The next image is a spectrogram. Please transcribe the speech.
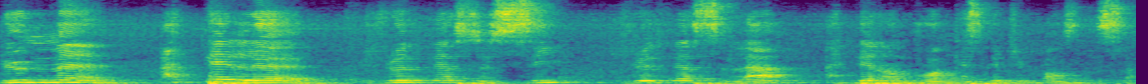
demain, à telle heure, je veux faire ceci, je veux faire cela, à tel endroit. Qu'est-ce que tu penses de ça?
